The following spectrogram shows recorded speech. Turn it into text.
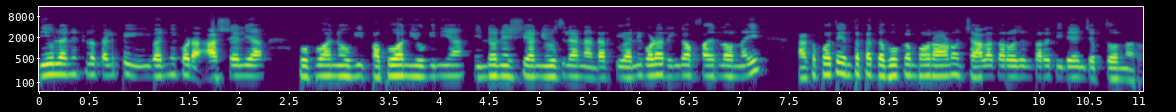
దీవులన్నింటిలో కలిపి ఇవన్నీ కూడా Australia Papua Papuan Papua New Guinea Indonesia New Zealand అంటారు ఇవన్నీ కూడా రింగ్ ఆఫ్ ఫైర్లో ఉన్నాయి. కాకపోతే ఇంత పెద్ద భూకంపం రావడం చాలా రోజుల తర్వాత ఇదే అని చెప్తూ ఉన్నారు.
